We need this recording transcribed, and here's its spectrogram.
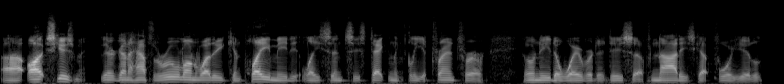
Uh, oh, excuse me. They're going to have to rule on whether he can play immediately since he's technically a transfer. He'll need a waiver to do so. If not, he's got four years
